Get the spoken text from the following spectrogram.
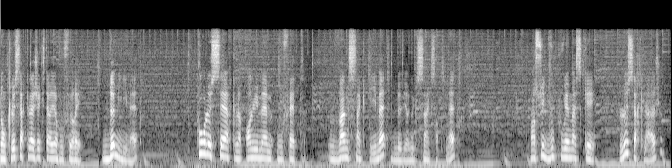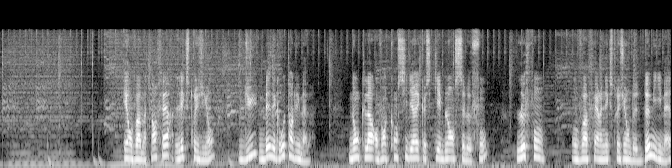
Donc le cerclage extérieur, vous ferez 2 mm. Pour le cercle en lui-même, vous faites 25 mm, 2,5 cm. Ensuite, vous pouvez masquer le cerclage. Et on va maintenant faire l'extrusion du bébé Groot en lui-même. Donc là, on va considérer que ce qui est blanc, c'est le fond. Le fond, on va faire une extrusion de 2 mm.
